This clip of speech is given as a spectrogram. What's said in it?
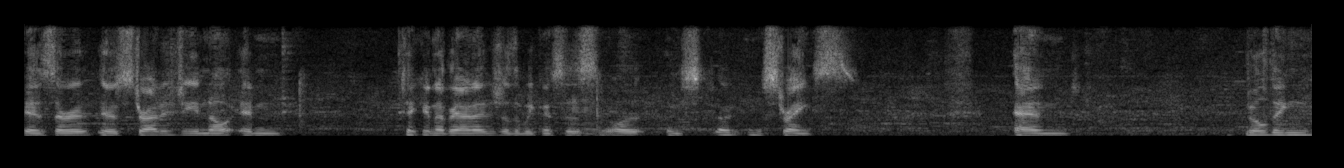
is there there's strategy in, in taking advantage of the weaknesses or in, or in strengths, and building.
